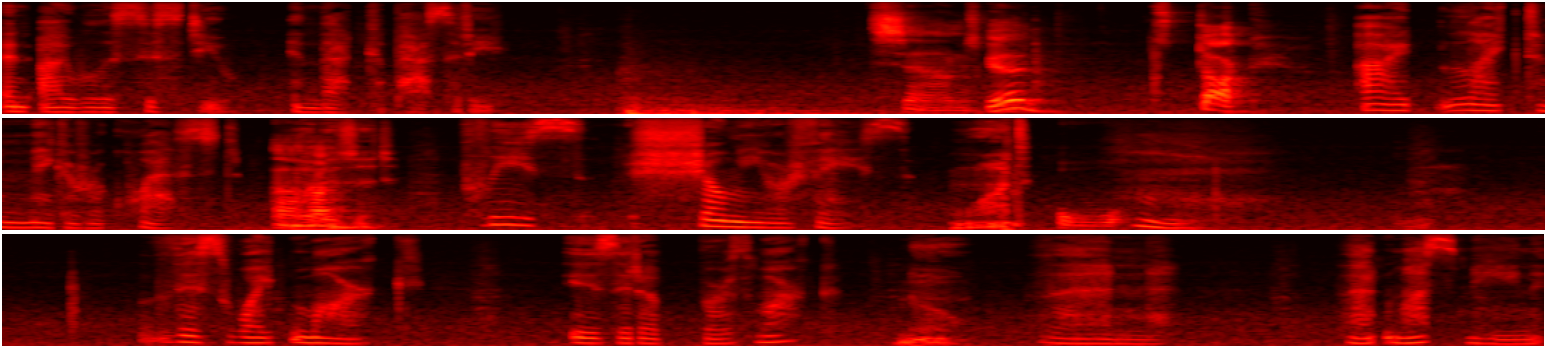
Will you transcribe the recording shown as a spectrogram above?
and I will assist you in that capacity. Sounds good. Let's talk. I'd like to make a request. Uh-huh. What is it? Please show me your face. What? This white mark, is it a birthmark? No. Then that must mean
